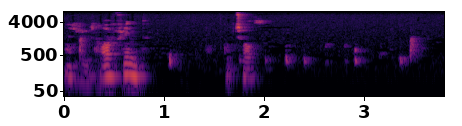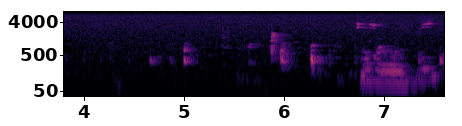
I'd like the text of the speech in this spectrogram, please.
Ah, j'ai eu 3 flint. Pas de chance. Ok, j'en ai 8.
